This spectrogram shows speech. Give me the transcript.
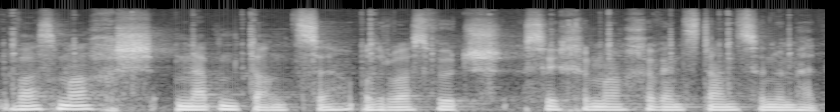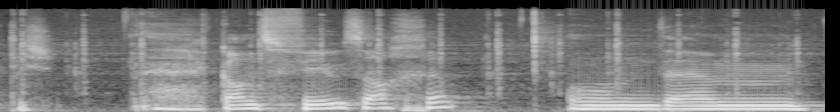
Was machst du neben dem Tanzen? Oder was würdest du sicher machen, wenn du Tanzen nicht mehr hättest? Ja. Ganz viele Sachen. Und ähm,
